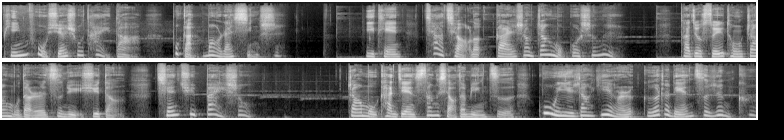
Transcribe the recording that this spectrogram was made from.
贫富悬殊太大，不敢贸然行事。一天恰巧了，赶上张母过生日，他就随同张母的儿子、女婿等前去拜寿。张母看见桑晓的名字，故意让燕儿隔着帘子认客。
